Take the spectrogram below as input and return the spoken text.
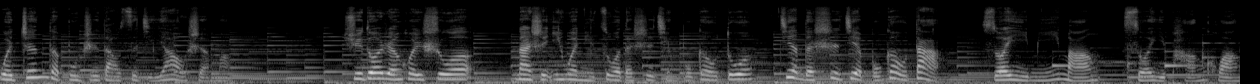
我真的不知道自己要什么。许多人会说，那是因为你做的事情不够多，见的世界不够大，所以迷茫，所以彷徨。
